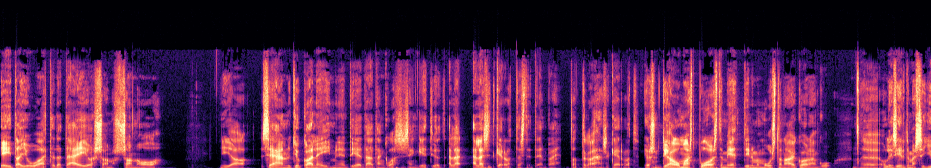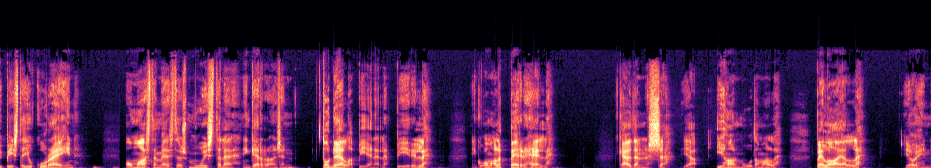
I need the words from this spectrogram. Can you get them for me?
ei tajua, että tätä ei ole saanut sanoa, ja sehän nyt jokainen ihminen tietää tämän klassisen ketjun, että älä, älä sit kerro tästä eteenpäin. Totta kaihan sä kerrot. Jos nyt ihan omasta puolesta miettii, niin mä muistan aikoinaan, kun ö, olin siirtymässä Jypistä Jukureihin. Omasta mielestä, jos muistelen, niin kerroin sen todella pienelle piirille, niin kuin omalle perheelle käytännössä ja ihan muutamalle pelaajalle, joihin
